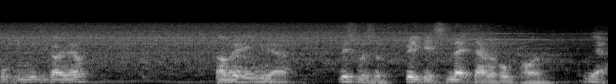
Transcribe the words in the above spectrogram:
14 years ago now. I mean, yeah, this was the biggest letdown of all time. Yeah.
